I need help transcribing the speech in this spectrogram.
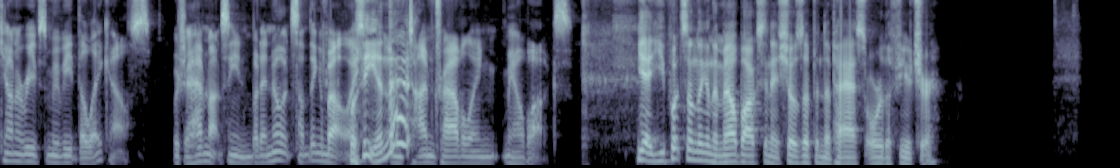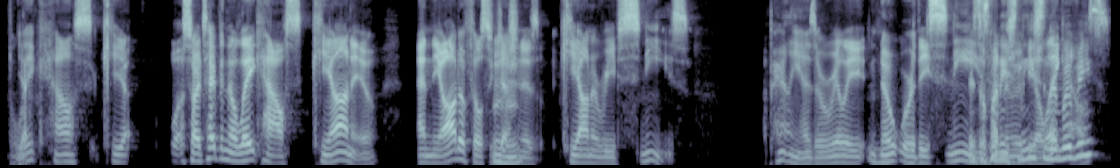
Keanu Reeves movie, The Lake House, which I have not seen, but I know it's something about like Was he in a that? time traveling mailbox. Yeah, you put something in the mailbox and it shows up in the past or the future. Lake House. Ke- well, so I type in the Lake House Keanu, and the autofill suggestion Mm-hmm. is Keanu Reeves sneeze. Apparently, he has a really noteworthy sneeze. funny in the movie sneeze in the movie? House.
